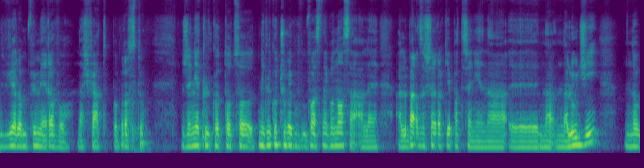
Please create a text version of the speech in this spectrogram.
wielowymiarowo na świat po prostu że nie tylko to, co, nie tylko człowiek własnego nosa, ale, ale bardzo szerokie patrzenie na, y, na, na ludzi, no,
